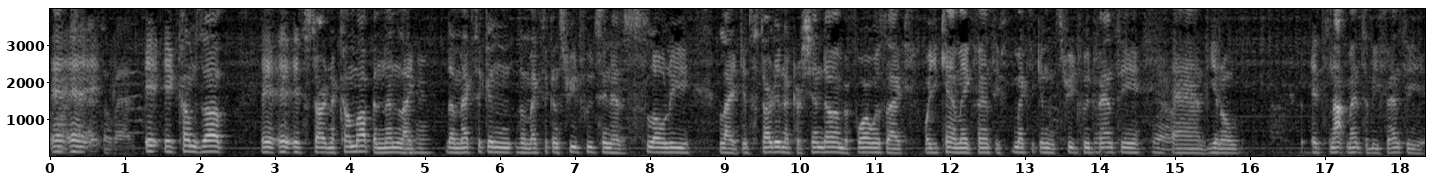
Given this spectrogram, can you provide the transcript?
and, and so it, it comes up it, it, it's starting to come up and then like Mhm. the mexican the mexican street food scene has slowly like it started in a crescendo and before it was like well you can't make fancy mexican street food fancy Yeah. and you know it's not meant to be fancy.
